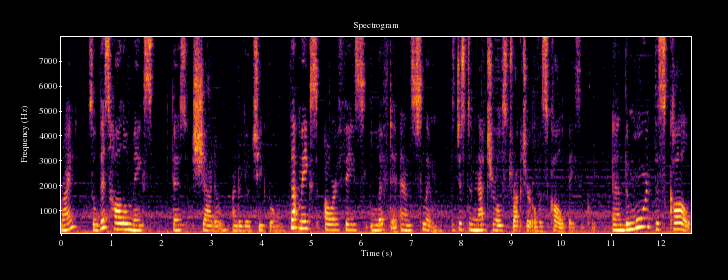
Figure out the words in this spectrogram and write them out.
right? So this hollow makes this shadow under your cheekbone. That makes our face lifted and slim. It's just a natural structure of a skull, basically. And the more the skull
